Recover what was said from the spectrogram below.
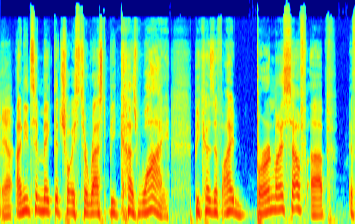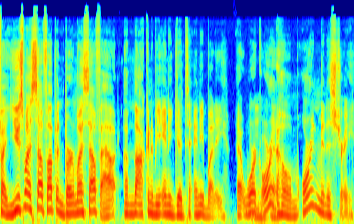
Yeah. I need to make the choice to rest because why? Because if I burn myself up, if I use myself up and burn myself out, I'm not going to be any good to anybody at work or at mm-hmm. home or in ministry.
